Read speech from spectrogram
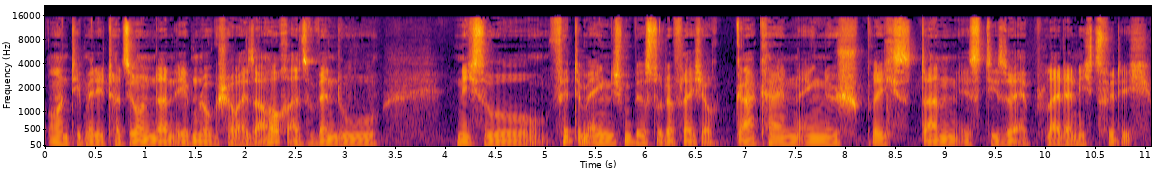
und die Meditation dann eben logischerweise auch. Also wenn du nicht so fit im Englischen bist oder vielleicht auch gar kein Englisch sprichst, dann ist diese App leider nichts für dich.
